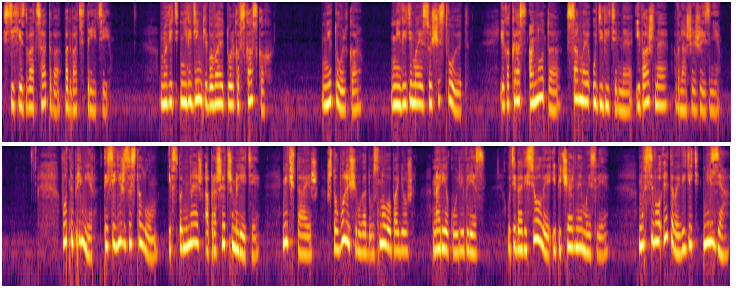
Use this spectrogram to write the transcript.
стихи с 20 по 23. Но ведь невидимки бывают только в сказках? Не только. Невидимое существует, и как раз оно-то самое удивительное и важное в нашей жизни. Вот, например, ты сидишь за столом и вспоминаешь о прошедшем лете Мечтаешь, что в будущем году снова пойдешь на реку или в лес. У тебя веселые и печальные мысли. Но всего этого видеть нельзя.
